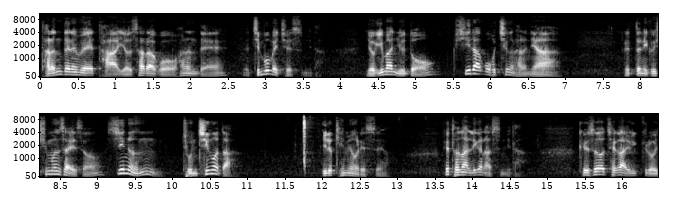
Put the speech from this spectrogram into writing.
다른 데는 왜 다 여사라고 하는데 진보 매체였습니다. 여기만 유독 씨라고 호칭을 하느냐. 그랬더니 그 신문사에서 씨는 존칭어다. 이렇게 해명을 했어요. 그게 더 난리가 났습니다. 그래서 제가 알기로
